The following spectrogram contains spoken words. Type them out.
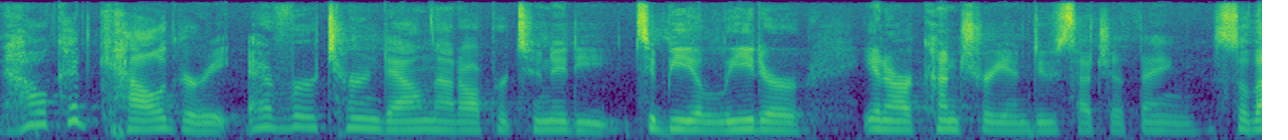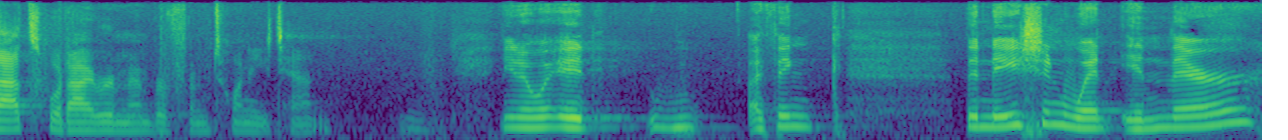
And how could Calgary ever turn down that opportunity to be a leader in our country and do such a thing? So that's what I remember from 2010. You know, it. I think the nation went in there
